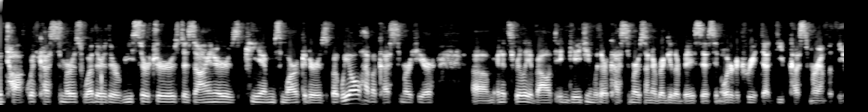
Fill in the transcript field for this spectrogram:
to talk with customers, whether they're researchers, designers, PMs, marketers, but we all have a customer here. Um, and it's really about engaging with our customers on a regular basis in order to create that deep customer empathy.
